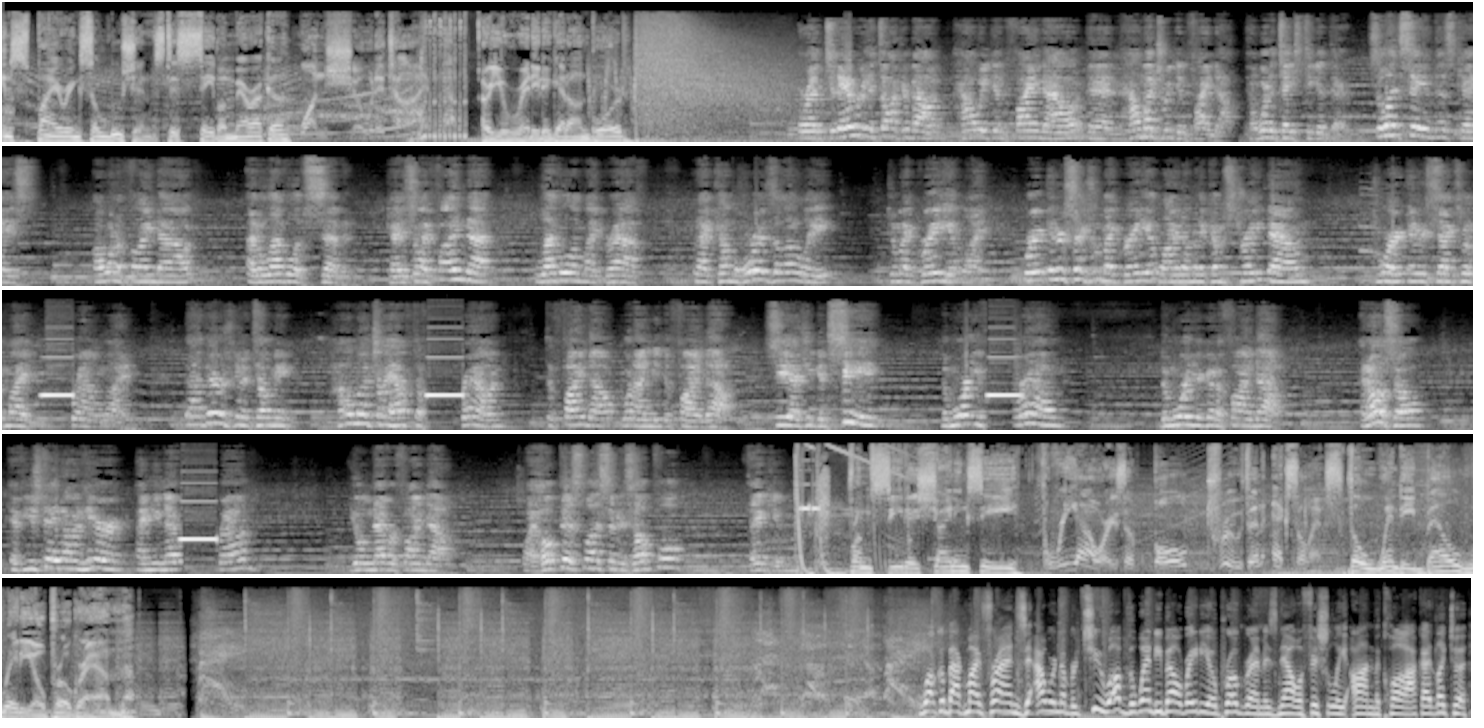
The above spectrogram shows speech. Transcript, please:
Inspiring solutions to save America one show at a time. Are you ready to get on board? All right, today we're going to talk about how we can find out and how much we can find out and what it takes to get there. So let's say in this case, I want to find out at a level of seven. Okay, so I find that level on my graph and I come horizontally to my gradient line. Where it intersects with my gradient line, I'm going to come straight down where it intersects with my round line. That there is going to tell me how much I have to around to find out what I need to find out. See, as you can see, the more you around, the more you're going to find out. And also, if you stay down here and you never around, you'll never find out. So I hope this lesson is helpful. Thank you. From sea to shining sea, three hours of bold truth and excellence. The Wendy Bell Radio Program. Welcome back, my friends. Hour number two of the Wendy Bell radio program is now officially on the clock. I'd like to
